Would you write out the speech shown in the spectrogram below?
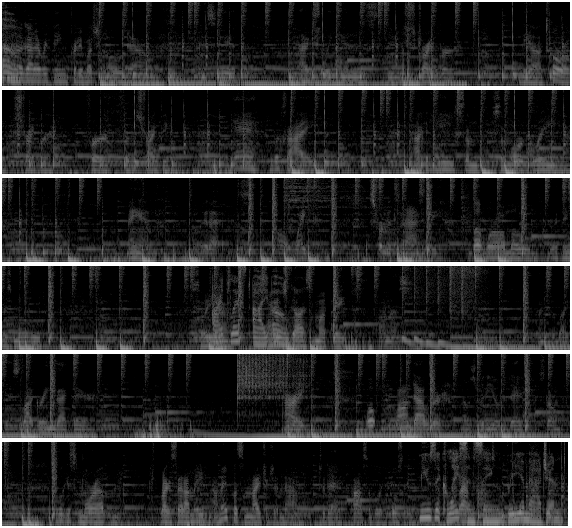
Artlist.io. Oh. got everything pretty much mowed guys some updates on this. I actually like it. It's a lot of green back there. Alright. Well, Lawn Dabbler. That was the video today. So we'll get some more up. Like I said, I may I may put some nitrogen down today, possibly. We'll see. Music licensing reimagined.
